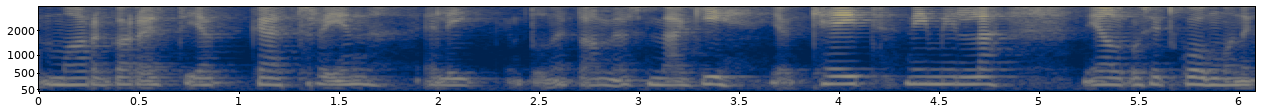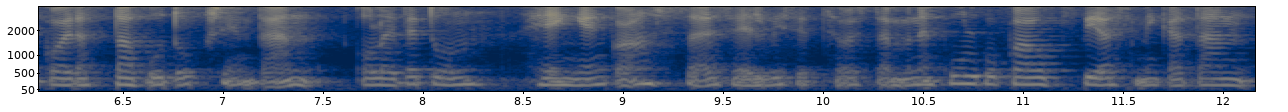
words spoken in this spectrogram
Margaret ja Catherine, eli tunnetaan myös Maggie ja Kate nimillä, niin alkoi sitten kommunikoida taputuksin tämän oletetun hengen kanssa ja selvisi, että se olisi tämmöinen kulkukauppias, mikä tämän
